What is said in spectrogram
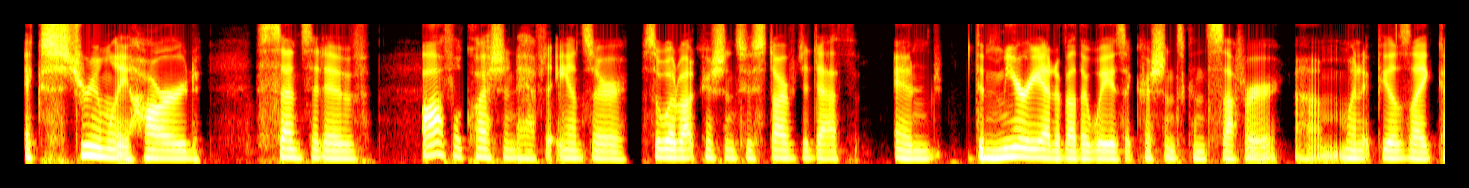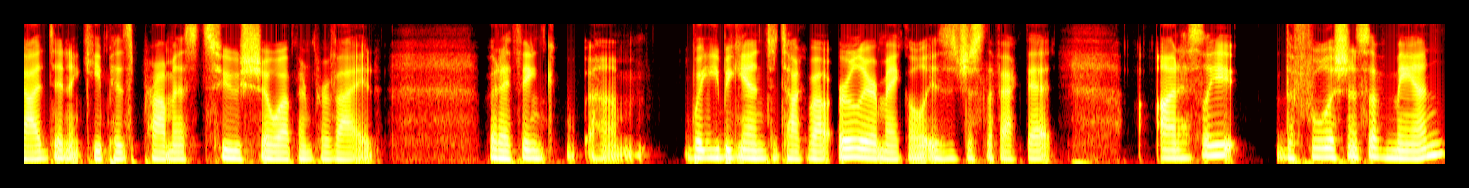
extremely hard, sensitive, awful question to have to answer. So, what about Christians who starve to death and the myriad of other ways that Christians can suffer um, when it feels like God didn't keep his promise to show up and provide? But I think um, what you began to talk about earlier, Michael, is just the fact that honestly, the foolishness of man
